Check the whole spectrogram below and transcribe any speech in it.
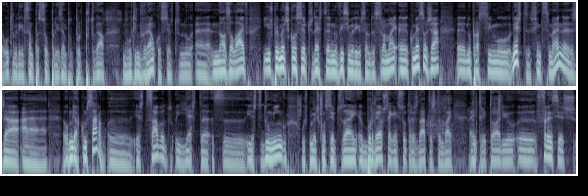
última digressão passou, por exemplo, por Portugal no último verão, concerto no uh, Nós Alive, e os primeiros concertos desta novíssima digressão de Stromae começam já no próximo, neste fim de semana, já há ou melhor, começaram uh, este sábado e esta, este domingo os primeiros concertos em Bordeaux, seguem-se outras datas também em território uh, francês.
